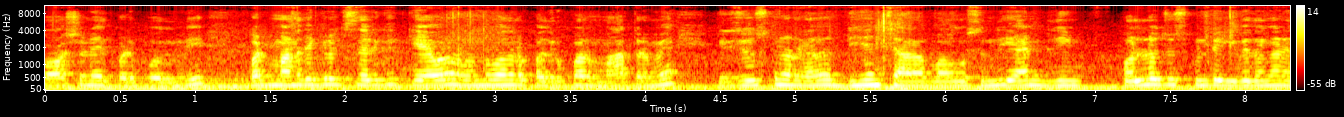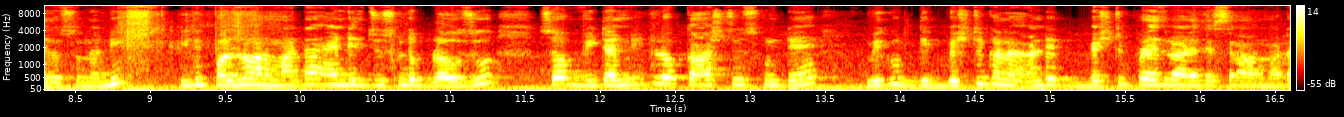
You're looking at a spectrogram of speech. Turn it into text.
కాస్ట్ అనేది పడిపోతుంది. బట్ మన దగ్గర వచ్చేసరికి కేవలం రెండు వందల పది రూపాయలు మాత్రమే. ఇది చూసుకున్నారు కదా డిజైన్ చాలా బాగా వస్తుంది. అండ్ దీని పళ్ళు చూసుకుంటే ఈ విధంగా అనేది వస్తుందండి. ఇది పళ్ళు అనమాట అండ్ ఇది చూసుకుంటే బ్లౌజు సో వీటన్ని వీటన్నిటిలో కాస్ట్ చూసుకుంటే మీకు ది బెస్ట్ కలర్ అంటే బెస్ట్ ప్రైస్లో అనేది ఇస్తున్నాం అనమాట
